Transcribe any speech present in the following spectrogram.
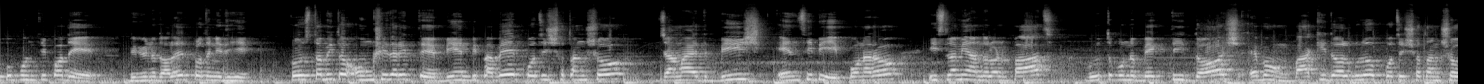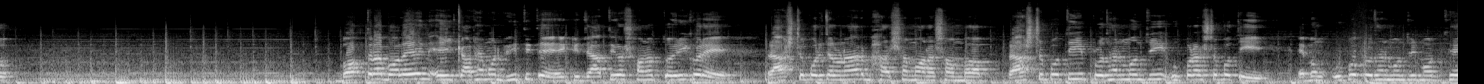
উপমন্ত্রী পদে বিভিন্ন দলের প্রতিনিধি। প্রস্তাবিত অংশীদারিত্বে বিএনপি পাবে পঁচিশ শতাংশ, জামায়াত বিশ, এনসিপি পনেরো, ইসলামী আন্দোলন পাঁচ, গুরুত্বপূর্ণ ব্যক্তি দশ এবং বাকি দলগুলো পঁচিশ শতাংশ। বক্তারা বলেন, এই কাঠামোর ভিত্তিতে একটি জাতীয় সনদ তৈরি করে রাষ্ট্র পরিচালনার ভারসাম্য আনা সম্ভব। রাষ্ট্রপতি, প্রধানমন্ত্রী, উপরাষ্ট্রপতি এবং উপপ্রধানমন্ত্রীর মধ্যে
